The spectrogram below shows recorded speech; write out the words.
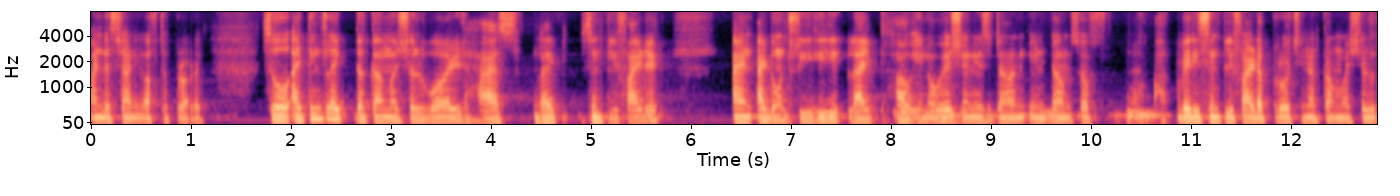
understanding of the product. So i think like the commercial world has like simplified it and i don't really like how innovation is done in terms of very simplified approach in a commercial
